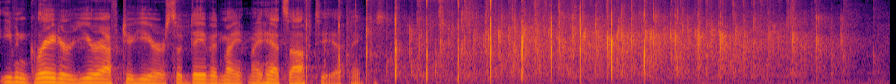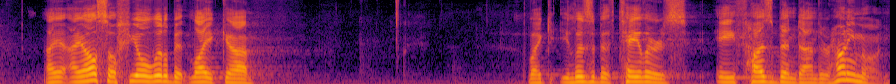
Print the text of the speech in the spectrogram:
even greater year after year. So, David, my, my hat's off to you. Thank you. I, I also feel a little bit like, uh, like Elizabeth Taylor's eighth husband on their honeymoon.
